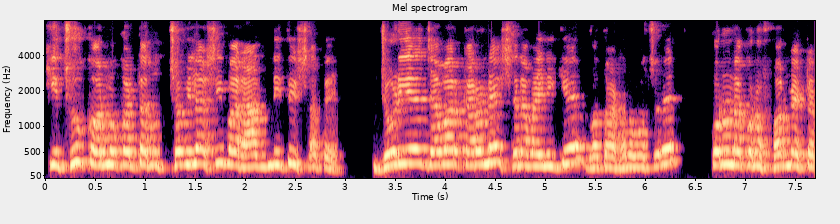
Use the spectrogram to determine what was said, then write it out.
কিছু কর্মকর্তার উচ্চবিলাসী বা রাজনীতির সাথে জড়িয়ে যাবার কারণে সেনাবাহিনীকে গত আঠারো বছরে কোনো না কোনো ফর্মে একটা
